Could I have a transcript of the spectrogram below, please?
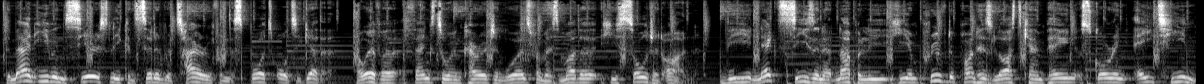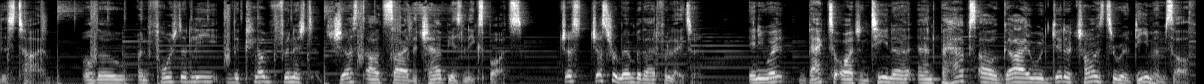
The man even seriously considered retiring from the sport altogether. However, thanks to encouraging words from his mother, he soldiered on. The next season at Napoli, he improved upon his last campaign, scoring 18 this time. Although, unfortunately, the club finished just outside the Champions League spots. Just, just remember that for later. Anyway, back to Argentina, and perhaps our guy would get a chance to redeem himself,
